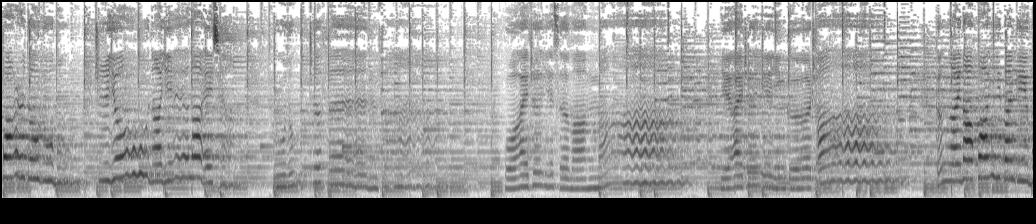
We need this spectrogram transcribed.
花儿都入梦，只有那夜来香吐露着芬芳。我爱这夜色茫茫，也爱这夜莺歌唱。更爱那花一般的梦，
